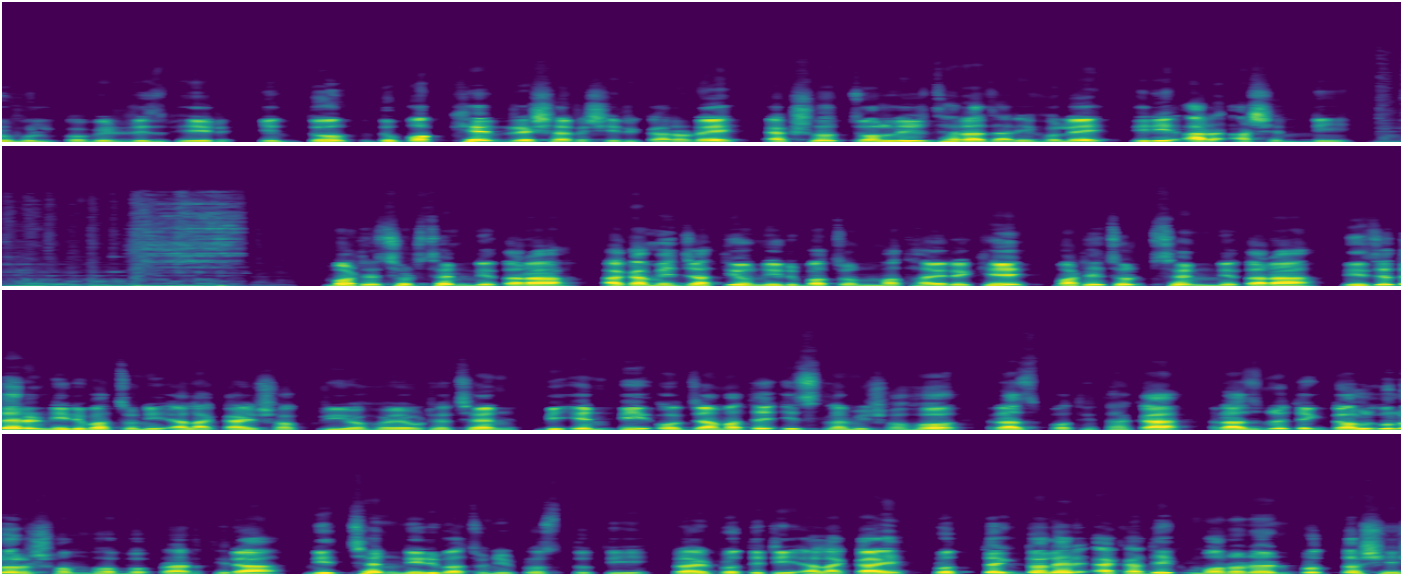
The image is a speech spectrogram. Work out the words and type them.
রুহুল কবির রিজভির। কিন্তু দুপক্ষের রেশারেশির কারণে একশো চল্লিশ ধারা জারি হলে তিনি আর আসেননি। মাঠে ছুটছেন নেতারা। আগামী জাতীয় নির্বাচন মাথায় রেখে মাঠে ছুটছেন নেতারা। নিজেদের নির্বাচনী এলাকায় সক্রিয় হয়ে উঠেছেন বিএনপি ও জামাতে ইসলামী সহ রাজপথে থাকা রাজনৈতিক দলগুলোর সম্ভাব্য প্রার্থীরা নিচ্ছেন নির্বাচনী প্রস্তুতি। প্রায় প্রতিটি এলাকায় প্রত্যেক দলের একাধিক মনোনয়ন প্রত্যাশী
